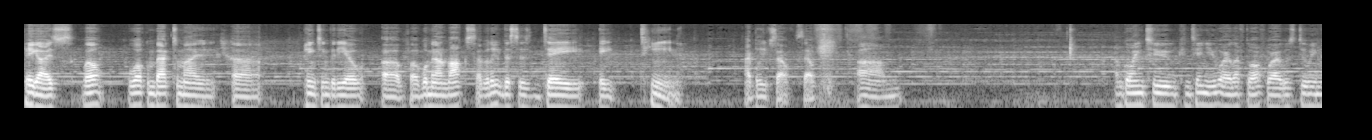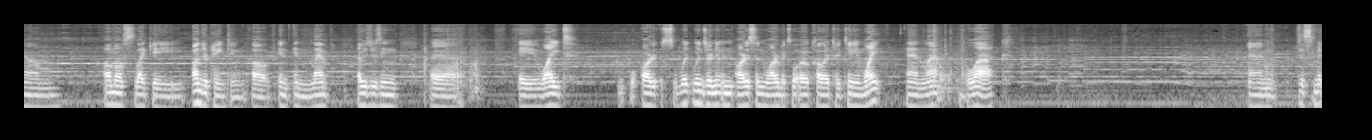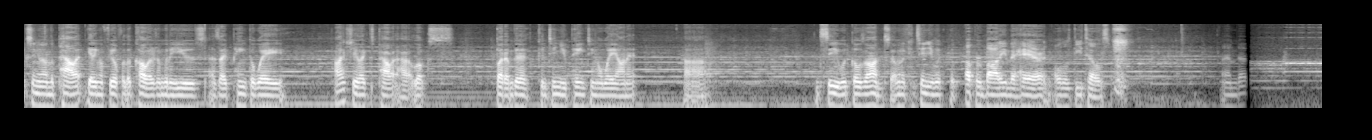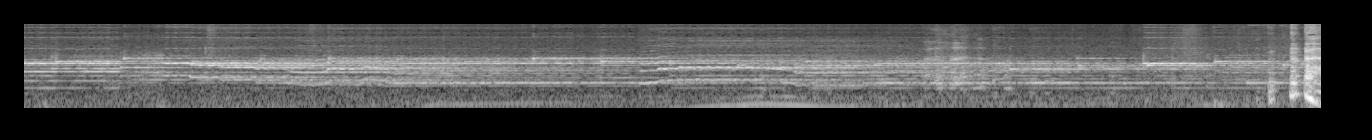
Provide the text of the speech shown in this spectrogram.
Hey guys, well, welcome back to my uh, painting video of uh, Women on Rocks. I believe this is day 18. I believe so. So, um, I'm going to continue where I left off, where I was doing um, almost like a underpainting of in in lamp. I was using uh, a white Art, Winsor Newton Artisan Water Mixable Oil Color Titanium White and Lamp Black. And just mixing it on the palette, getting a feel for the colors I'm going to use as I paint away. I actually like this palette, how it looks, but I'm going to continue painting away on it uh, and see what goes on. So I'm going to continue with the upper body and the hair and all those details. Uh-uh.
